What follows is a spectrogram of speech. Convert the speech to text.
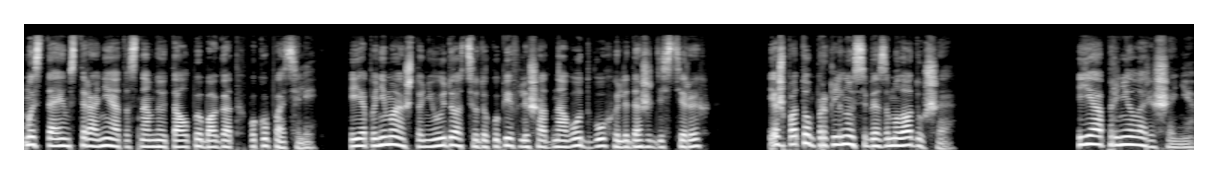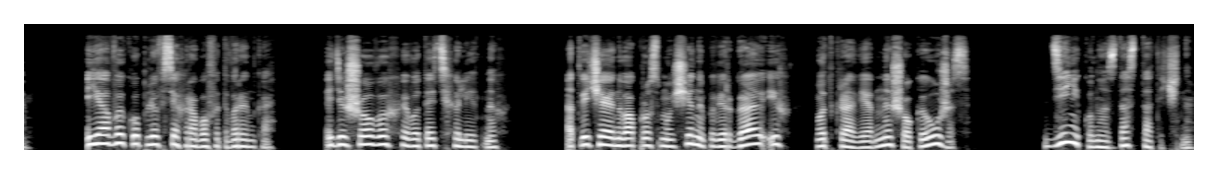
Мы стоим в стороне от основной толпы богатых покупателей. И я понимаю, что не уйду отсюда, купив лишь одного, двух или даже десятерых. Я же потом прокляну себя за малодушие. Я приняла решение. Я выкуплю всех рабов этого рынка. И дешевых, и вот этих элитных. Отвечаю на вопрос мужчин и повергаю их в откровенный шок и ужас. Денег у нас достаточно.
